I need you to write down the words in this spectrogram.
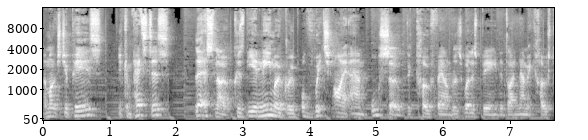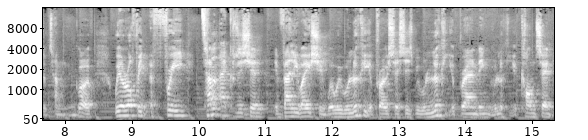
amongst your peers, your competitors? let us know because the Anemo Group, of which I am also the co founder as well as being the dynamic host of Talent and Growth, we are offering a free talent acquisition evaluation where we will look at your processes, we will look at your branding, we will look at your content,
